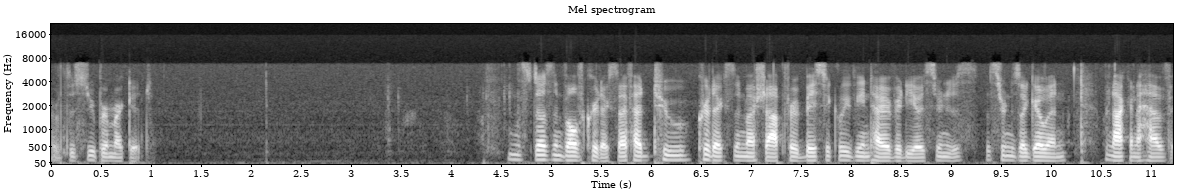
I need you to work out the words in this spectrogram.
of the supermarket. This does involve critics. I've had two critics in my shop for basically the entire video. As soon as as soon as I go in, we're not going to have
